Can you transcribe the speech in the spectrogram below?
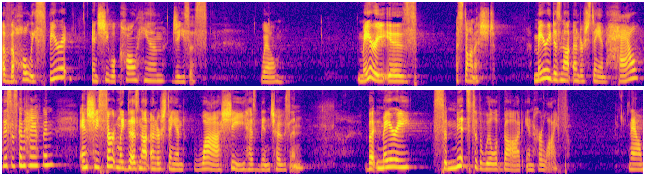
of the Holy Spirit, and she will call him Jesus. Well, Mary is astonished. Mary does not understand how this is going to happen. And she certainly does not understand why she has been chosen. But Mary submits to the will of God in her life. Now,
